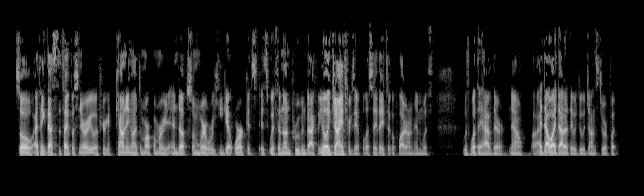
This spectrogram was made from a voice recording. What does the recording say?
So I think that's the type of scenario if you're counting on DeMarco Murray to end up somewhere where he can get work, it's it's with an unproven back. You know, like Giants, for example. Let's say they took a flyer on him with with what they have there now. Uh, I doubt I doubt it they would do it John Stewart, but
